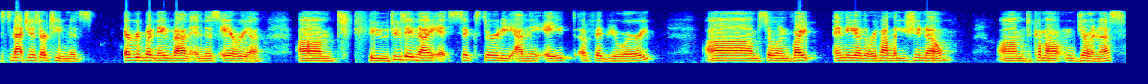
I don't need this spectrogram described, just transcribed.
It's not just our team, it's everybody in Avon in this area. Um, to Tuesday night at 6:30 on the 8th of February. Um, so invite any other Avon ladies you know um, to come out and join us.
